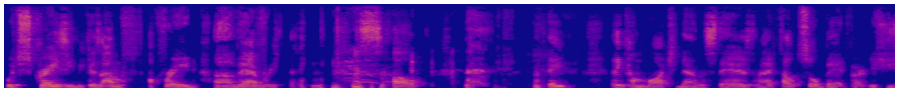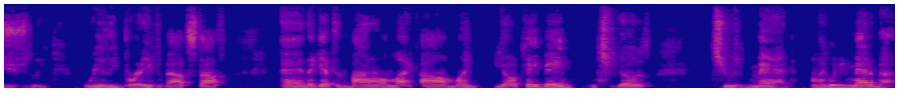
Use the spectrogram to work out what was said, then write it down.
which is crazy because I'm f- afraid of everything. so they they come marching down the stairs, and I felt so bad for her because she's usually really brave about stuff. And they get to the bottom. I'm like, oh, I'm like, you okay, babe? And she goes, she was mad. I'm like, what are you mad about?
